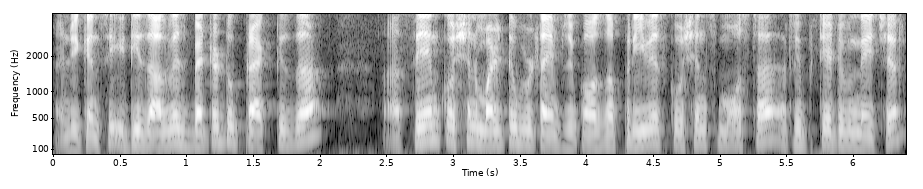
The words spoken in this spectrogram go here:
And you can see it is always better to practice the uh, same question multiple times because the previous questions most are repetitive nature.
